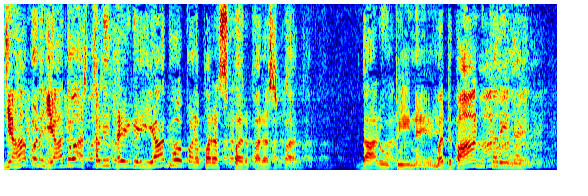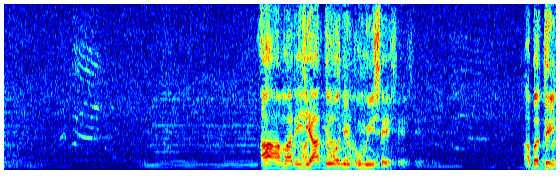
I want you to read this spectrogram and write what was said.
જ્યાં પણ યાદવા સ્થળી થઈ ગઈ યાદવો પણ પરસ્પર પરસ્પર દારૂ પીને મદપાન કરીને આ અમારી યાદોની ભૂમિ છે આ બધી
